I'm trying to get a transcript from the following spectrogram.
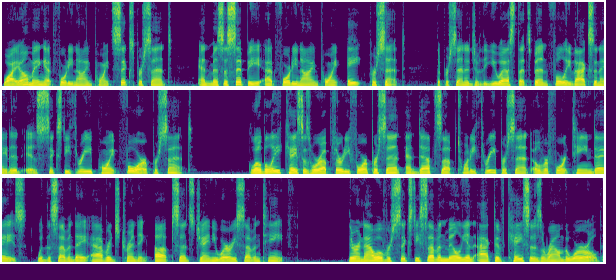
Wyoming at 49.6%, and Mississippi at 49.8%. The percentage of the U.S. that's been fully vaccinated is 63.4%. Globally, cases were up 34% and deaths up 23% over 14 days, with the seven day average trending up since January 17th. There are now over 67 million active cases around the world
